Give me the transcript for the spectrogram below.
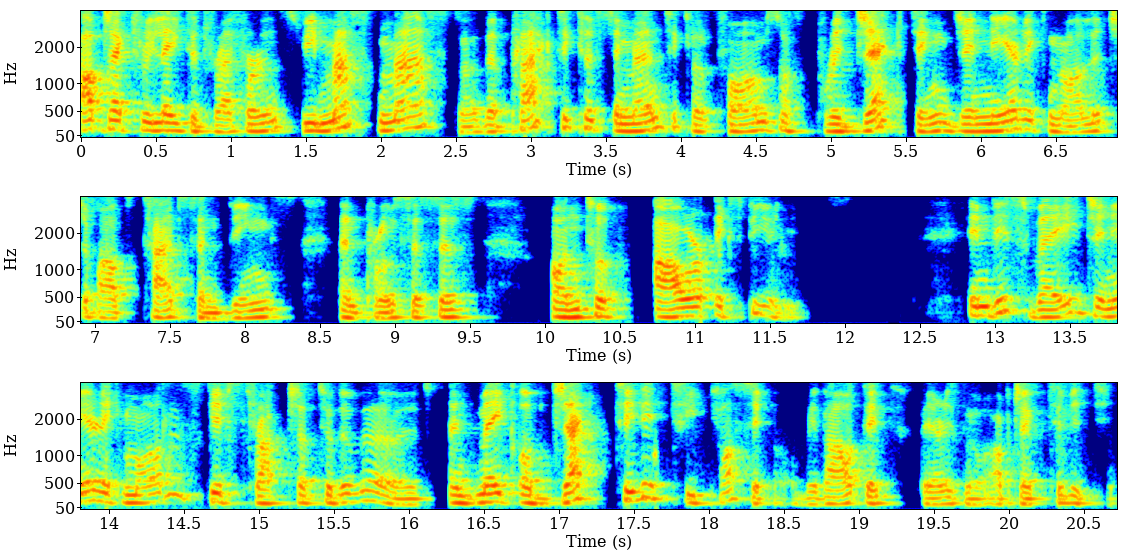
object-related reference, we must master the practical semantical forms of projecting generic knowledge about types and things and processes onto our experience. In this way, generic models give structure to the world and make objectivity possible. Without it, there is no objectivity.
